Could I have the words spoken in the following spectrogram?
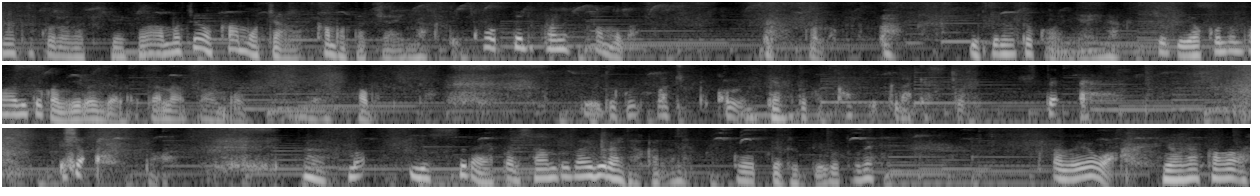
なところが来てるから、もちろんカモちゃん、カモたちはいなくて、凍ってるとね、カモが、この、池のところにはいなくて、ちょっと横の周りとかにいるんじゃないかなとは思うんですけどね、ハボって。というところで、まあちょっとこの池のところ帰っていくだけストレッチして、よいしょ。うん、まあ、うっすらやっぱり3度台ぐらいだからね、凍ってるっていうことで、あの、要は、夜中は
